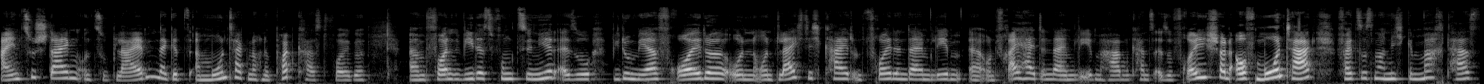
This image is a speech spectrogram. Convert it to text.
einzusteigen und zu bleiben. Da gibt es am Montag noch eine Podcast-Folge ähm, von, wie das funktioniert, also wie du mehr Freude und, und Leichtigkeit und Freude in deinem Leben äh, und Freiheit in deinem Leben haben kannst. Also freue dich schon auf Montag. Falls du es noch nicht gemacht hast,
